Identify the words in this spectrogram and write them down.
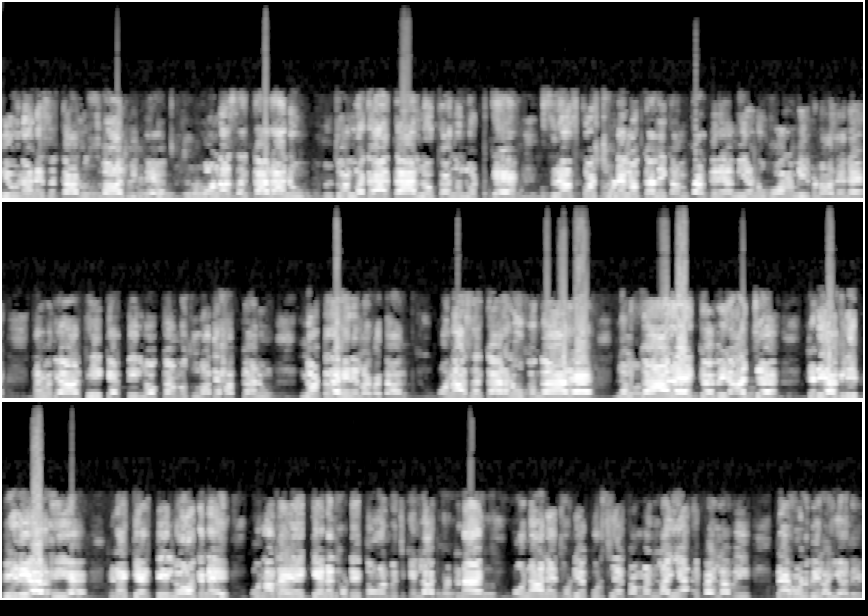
ਵੀ ਉਹਨਾਂ ਨੇ ਸਰਕਾਰ ਨੂੰ ਸਵਾਲ ਕੀਤੇ ਆ। ਉਹਨਾਂ ਸਰਕਾਰਾਂ ਨੂੰ ਜੋ ਲਗਾਤਾਰ ਲੋਕਾਂ ਨੂੰ ਲੁੱਟ ਕੇ ਸਿਰਫ ਕੁਝ ਥੋੜੇ ਲੋਕਾਂ ਲਈ ਕੰਮ ਕਰਦੇ ਨੇ ਅਮੀਰਾਂ ਨੂੰ ਹੋਰ ਅਮੀਰ ਬਣਾਉਂਦੇ ਨੇ ਤੇ ਵਿਦਿਆਰਥੀ ਕਿਰਤੀ ਲੋਕਾਂ ਮਜ਼ਦੂਰਾਂ ਦੇ ਹੱਕਾਂ ਨੂੰ ਲੁੱਟ ਰਹੇ ਨੇ ਲਗਾਤਾਰ। ਉਹਨਾਂ ਸਰਕਾਰਾਂ ਨੂੰ ਵੰਗਾਰ ਹੈ ਲਲਕਾਰ ਹੈ ਕਿ ਵੀ ਅੱਜ ਜਿਹੜੀ ਅਗਲੀ ਪੀੜ੍ਹੀ ਆ ਰਹੀ ਹੈ, ਜਿਹੜੇ ਕਿਰਤੀ ਲੋਕ ਨੇ, ਉਹਨਾਂ ਦੇ ਏਕੇ ਨੇ ਤੁਹਾਡੀ ਤੌਣ ਵਿੱਚ ਕਿੱਲਾ ਕੱਢਣਾ ਹੈ, ਉਹਨਾਂ ਨੇ ਤੁਹਾਡੀਆਂ ਕੁਰਸੀਆਂ ਕੰਮਣ ਲਾਈਆਂ ਨੇ ਪਹਿਲਾਂ ਵੀ ਤੇ ਹੁਣ ਵੀ ਲਾਈਆਂ ਨੇ।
